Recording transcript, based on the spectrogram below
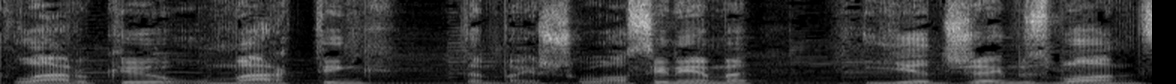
Claro que o marketing também chegou ao cinema e a James Bond.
